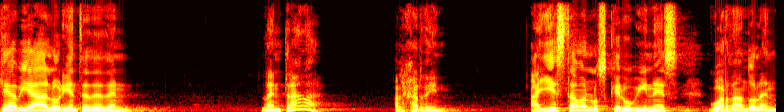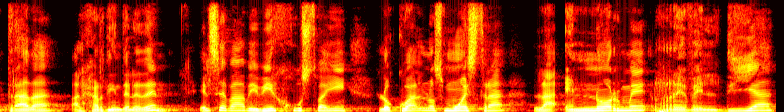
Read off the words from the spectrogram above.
¿Qué había al oriente de Edén? La entrada al jardín. Ahí estaban los querubines guardando la entrada al jardín del Edén. Él se va a vivir justo ahí, lo cual nos muestra la enorme rebeldía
